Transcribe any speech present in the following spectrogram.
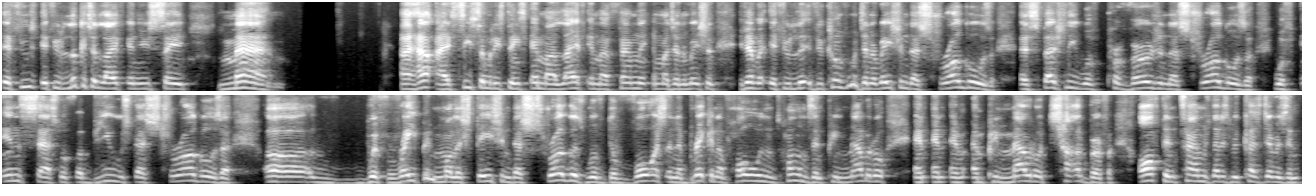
if you, if you look at your life and you say, man, I have I see some of these things in my life, in my family, in my generation. If you ever, if you live, if you come from a generation that struggles, especially with perversion, that struggles with incest, with abuse, that struggles uh, with rape and molestation, that struggles with divorce and the breaking of homes, homes and premarital and, and, and, and premarital childbirth. Oftentimes that is because there is an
